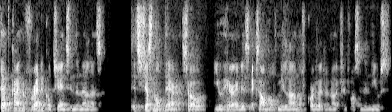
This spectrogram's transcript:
that kind of radical change in the netherlands it's just not there so you hear in this example of milan of course i don't know if it was in the news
